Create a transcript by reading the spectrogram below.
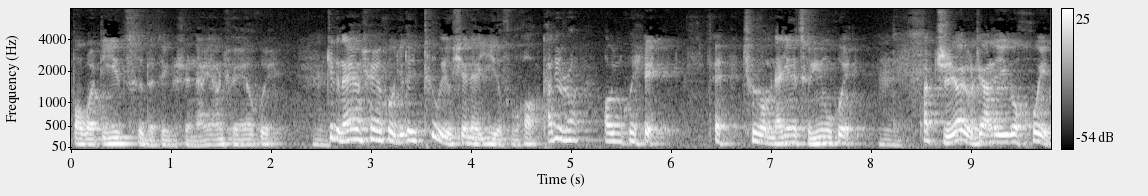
包括第一次的这个是南洋全运会，这个南洋全运会我觉得特别有现代意义的符号，它就是说奥运会，对，就是我们南京的城运会。嗯，它只要有这样的一个会，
